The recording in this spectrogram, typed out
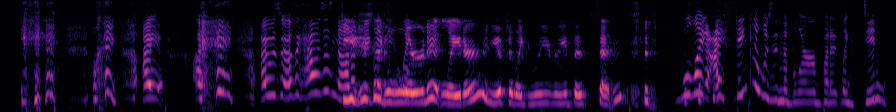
like I, I, I was, I was like, how is this not Do you just like deal? learn it later, and you have to like reread the sentence? well, like I think it was in the blurb, but it like didn't.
